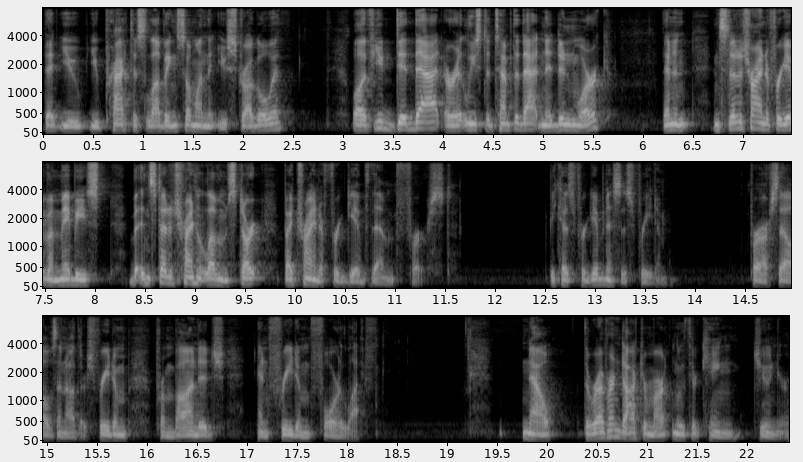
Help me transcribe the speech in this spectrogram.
that you, you practice loving someone that you struggle with. Well, if you did that, or at least attempted that, and it didn't work, then in, instead of trying to forgive them, maybe but instead of trying to love them, start by trying to forgive them first. Because forgiveness is freedom for ourselves and others freedom from bondage and freedom for life. Now, the Reverend Dr. Martin Luther King Jr.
